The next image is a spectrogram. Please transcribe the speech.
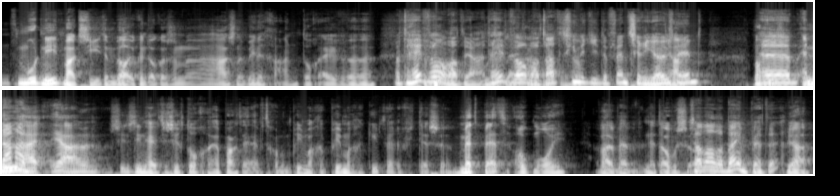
Het moet niet, maar het zie je hem wel. Je kunt ook als een eh, haas naar binnen gaan. Toch even... Maar het heeft wel wat, ja. Het heeft wel wat. Laat zien dat je de vent serieus Ja. neemt. Maar goed, Ehm, en, en nu daarna... hij, ja, sindsdien heeft hij zich toch herpakt. Hij heeft gewoon prima, prima gekiept tegen Vitesse. Met pet, ook mooi. Waar we hebben net over... Ze hadden allebei een pet, hè? Ja.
